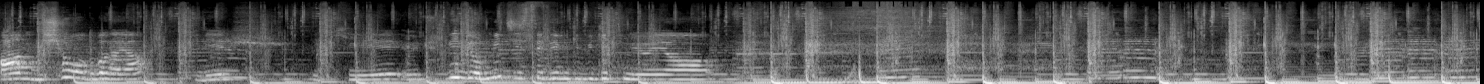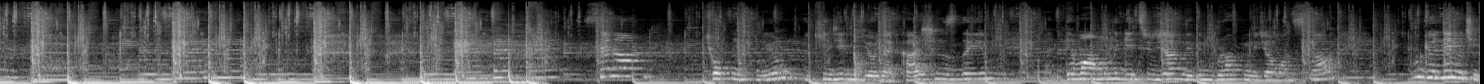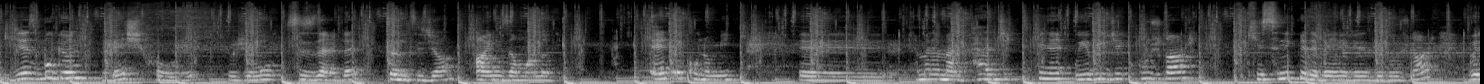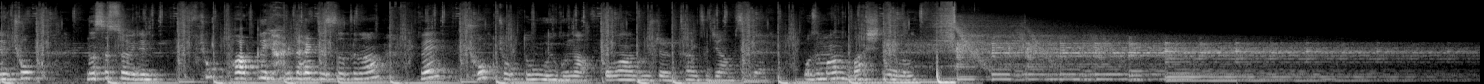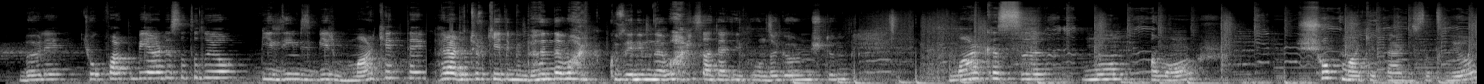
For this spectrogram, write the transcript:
Abi bir şey oldu bana ya. Bir, iki, üç. Videom hiç istediğim gibi gitmiyor ya. Çok mutluyum. İkinci videoyla karşınızdayım. Yani devamını getireceğim dedim. Bırakmayacağım asla. Bugün ne mi çekeceğiz? Bugün 5 favori rujumu sizlerle tanıtacağım. Aynı zamanda en ekonomik, eee, hemen hemen her cilt tipine uyabilecek rujlar. Kesinlikle de beğeneceğiniz bir rujlar. Böyle çok nasıl söyleyeyim çok farklı yerlerde satılan ve çok çok da uyguna olan rujları tanıtacağım size. O zaman başlayalım. Böyle çok farklı bir yerde satılıyor. Bildiğimiz bir markette. Herhalde Türkiye'de bir bende var, kuzenim de var. Zaten ilk onda görmüştüm. Markası Mon Amour. Shop marketlerde satılıyor.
